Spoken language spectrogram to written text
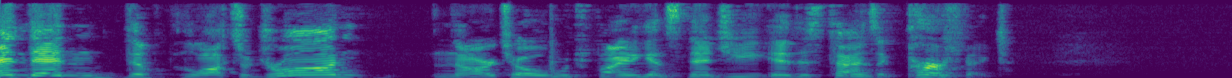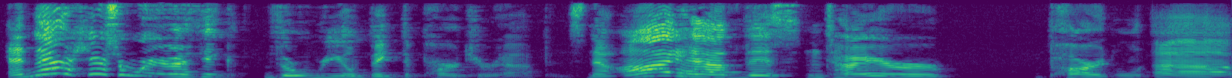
and then the lots are drawn. Naruto would fight against Neji at this time. It's like perfect. And now here's where I think the real big departure happens. Now I have this entire part uh,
